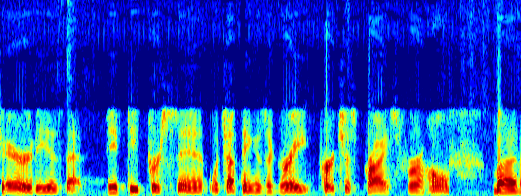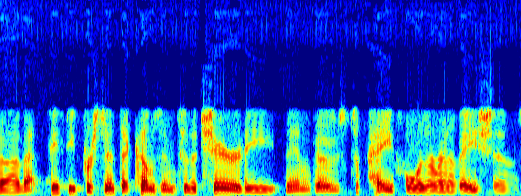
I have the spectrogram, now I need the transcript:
charity is that 50%, which I think is a great purchase price for a home, but uh, that 50% that comes into the charity then goes to pay for the renovations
